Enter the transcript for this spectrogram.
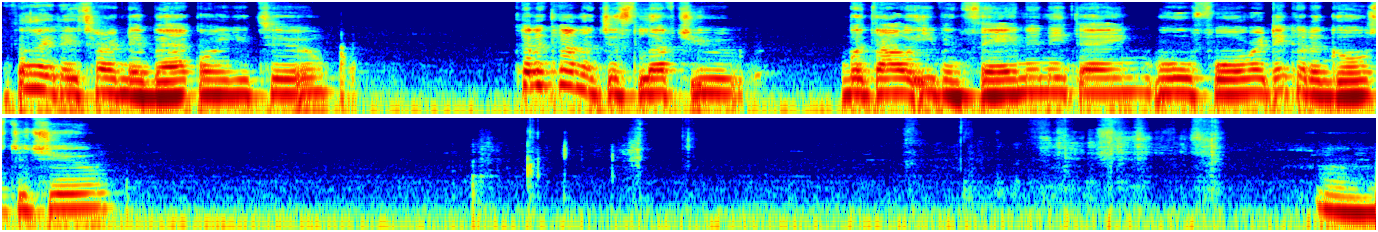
I feel like they turned their back on you too. Could have kind of just left you without even saying anything. Move forward. They could have ghosted you. Hmm.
